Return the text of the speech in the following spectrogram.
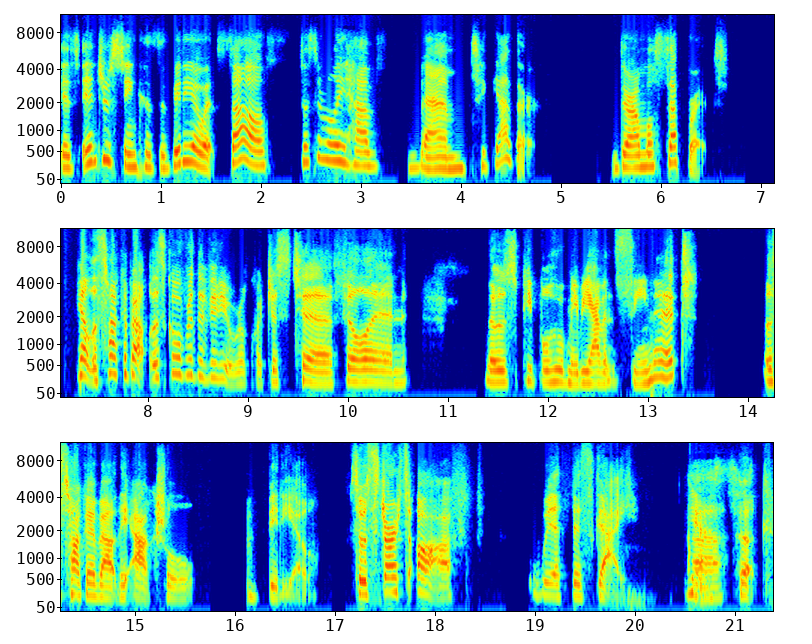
it's interesting because the video itself doesn't really have them together. They're almost separate. Yeah, let's talk about let's go over the video real quick just to fill in those people who maybe haven't seen it. Let's talk about the actual video. So it starts off with this guy. Uh, yes. Uh, Hook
